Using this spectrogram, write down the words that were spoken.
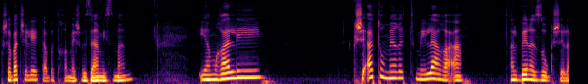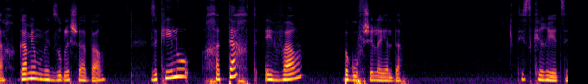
כשהבת שלי הייתה בת חמש, וזה היה מזמן, היא אמרה לי, כשאת אומרת מילה רעה על בן הזוג שלך, גם אם הוא בן זוג לשעבר, זה כאילו חתכת איבר בגוף של הילדה. תזכרי את זה.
